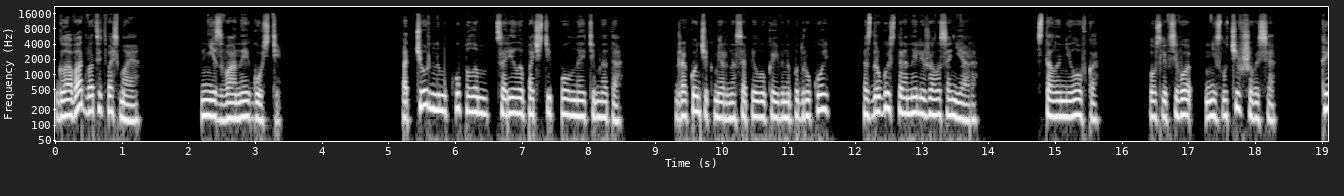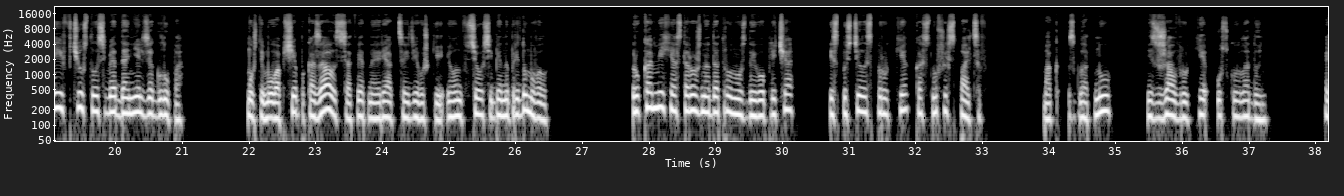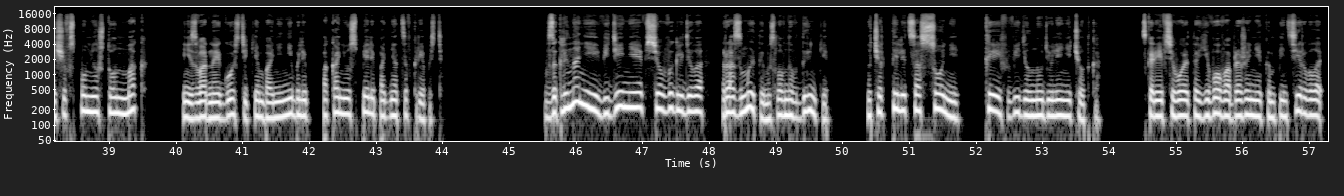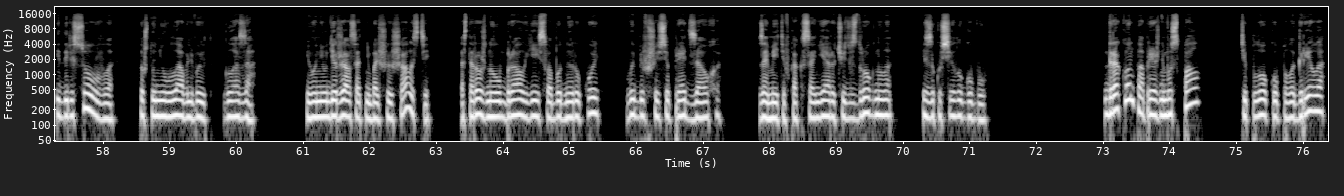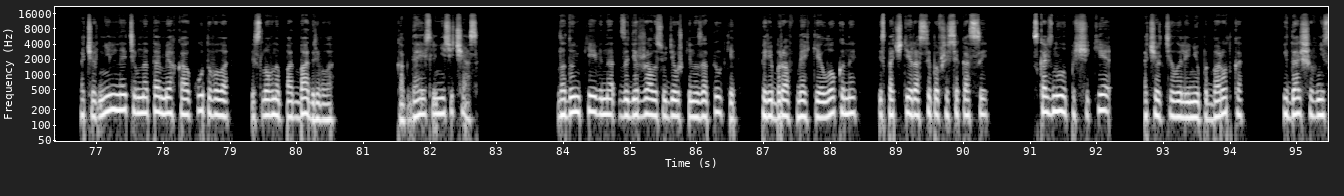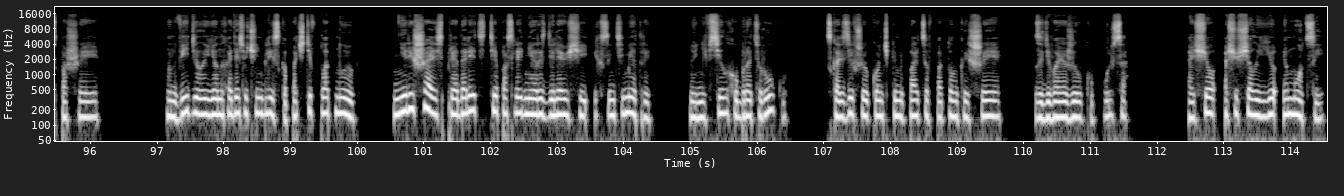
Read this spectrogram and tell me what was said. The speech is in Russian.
Глава двадцать восьмая. Незваные гости. Под черным куполом царила почти полная темнота. Дракончик мерно сопел у Кевина под рукой, а с другой стороны лежала Саньяра. Стало неловко. После всего не случившегося Кейв чувствовал себя до нельзя глупо. Может, ему вообще показалась ответная реакция девушки, и он все себе напридумывал, Рука Мехи осторожно дотронулась до его плеча и спустилась по руке, коснувшись пальцев. Мак сглотнул и сжал в руке узкую ладонь. А еще вспомнил, что он маг, и незваные гости, кем бы они ни были, пока не успели подняться в крепость. В заклинании видения все выглядело размытым словно в дымке, но черты лица Сони Кейв видел на удивление четко. Скорее всего, это его воображение компенсировало и дорисовывало то, что не улавливают глаза. И он не удержался от небольшой шалости, осторожно убрал ей свободной рукой выбившуюся прядь за ухо, заметив, как Саньяра чуть вздрогнула и закусила губу. Дракон по-прежнему спал, тепло купола грело, а чернильная темнота мягко окутывала и словно подбадривала. Когда, если не сейчас? Ладонь Кевина задержалась у девушки на затылке, перебрав мягкие локоны из почти рассыпавшейся косы, скользнула по щеке, очертила линию подбородка и дальше вниз по шее. Он видел ее, находясь очень близко, почти вплотную, не решаясь преодолеть те последние разделяющие их сантиметры, но и не в силах убрать руку, скользившую кончиками пальцев по тонкой шее, задевая жилку пульса а еще ощущал ее эмоции,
